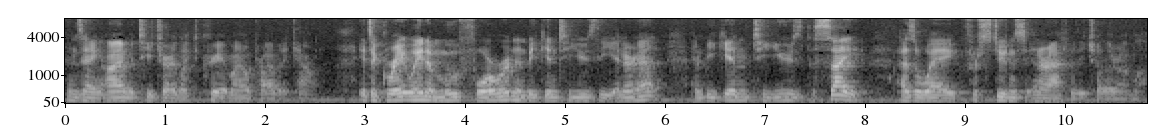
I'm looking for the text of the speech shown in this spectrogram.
and saying, I am a teacher, I'd like to create my own private account. It's a great way to move forward and begin to use the internet and begin to use the site as a way for students to interact with each other online.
